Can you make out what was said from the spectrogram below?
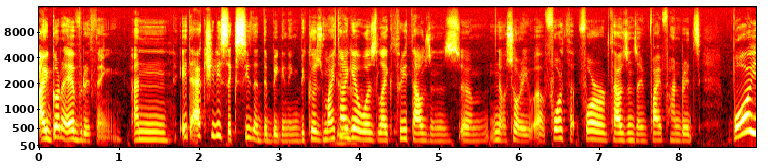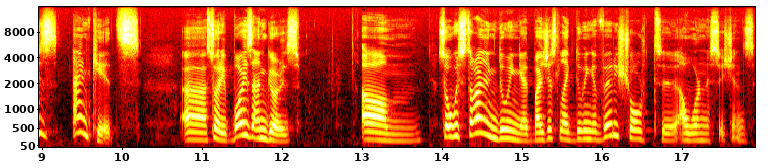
I got everything, and it actually succeeded at the beginning because my target yeah. was like three thousands. Um, no, sorry, uh, four four thousands and five hundreds boys and kids. Uh, sorry, boys and girls. Um, so we started doing it by just like doing a very short uh, awareness sessions,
